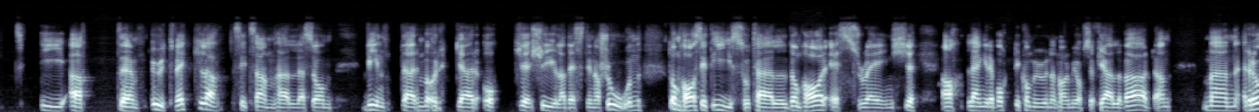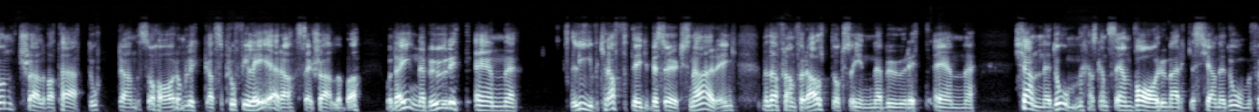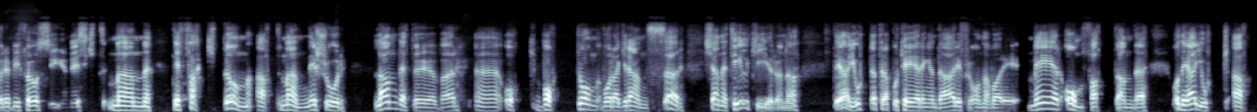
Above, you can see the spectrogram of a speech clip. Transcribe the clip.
i att eh, utveckla sitt samhälle som vinter, mörker och eh, kyla destination. De har sitt ishotell, de har S-range. Ja, längre bort i kommunen har de ju också fjällvärlden. Men runt själva tätorten så har de lyckats profilera sig själva och det har inneburit en livkraftig besöksnäring. Men det har framför allt också inneburit en kännedom, jag ska inte säga en varumärkeskännedom för det blir för cyniskt, men det faktum att människor landet över eh, och bortom våra gränser känner till Kiruna. Det har gjort att rapporteringen därifrån har varit mer omfattande och det har gjort att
